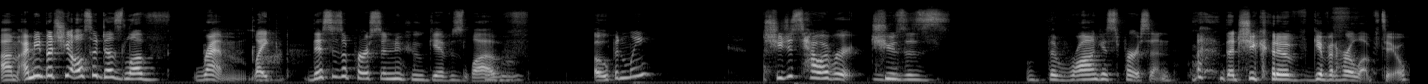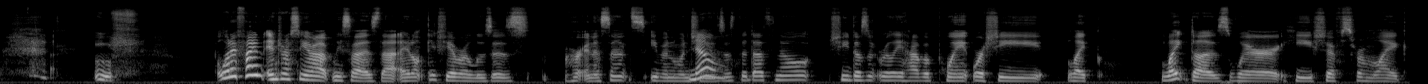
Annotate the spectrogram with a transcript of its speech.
Um, I mean, but she also does love Rem. Like, this is a person who gives love Mhm. openly. She just, however, chooses the wrongest person that she could have given her love to. Oof. What I find interesting about Misa is that I don't think she ever loses her innocence, even when she No. uses the Death Note. She doesn't really have a point where she, like, Light does, where he shifts from, like,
